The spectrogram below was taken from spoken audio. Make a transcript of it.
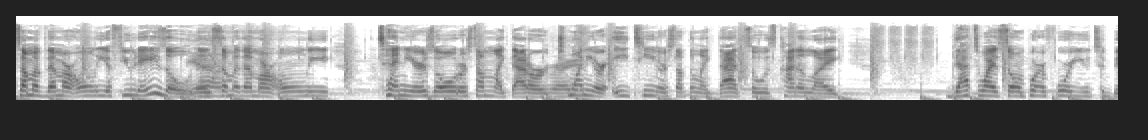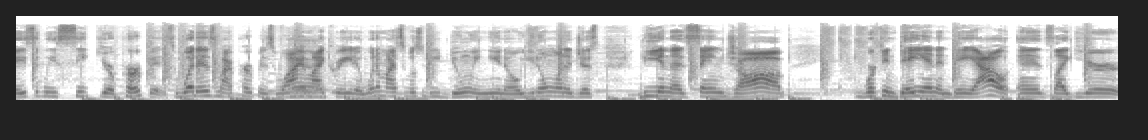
some of them are only a few days old yeah. and some of them are only 10 years old or something like that or right. 20 or 18 or something like that so it's kind of like that's why it's so important for you to basically seek your purpose. What is my purpose? Why yeah. am I created? What am I supposed to be doing? You know, you don't want to just be in the same job working day in and day out and it's like you're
